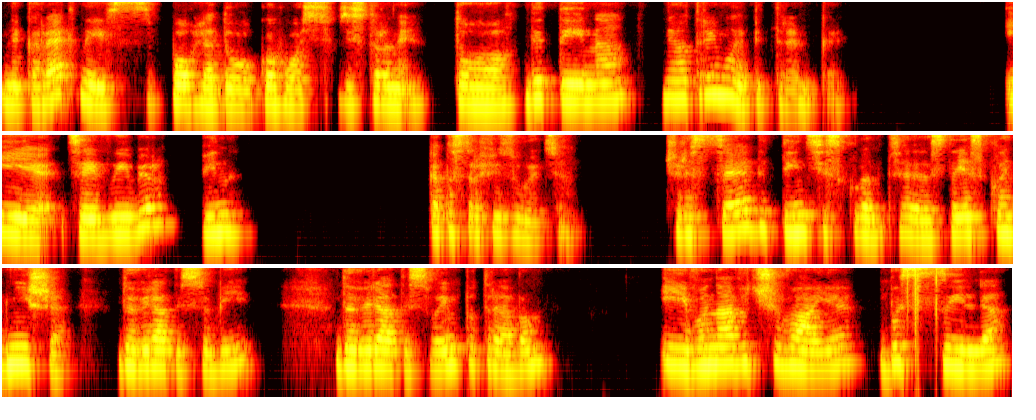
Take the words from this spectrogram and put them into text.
некоректний з погляду когось зі сторони, то дитина не отримує підтримки. І цей вибір, він катастрофізується. Через це дитинці склад... е, стає складніше довіряти собі, довіряти своїм потребам, і вона відчуває безсилля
